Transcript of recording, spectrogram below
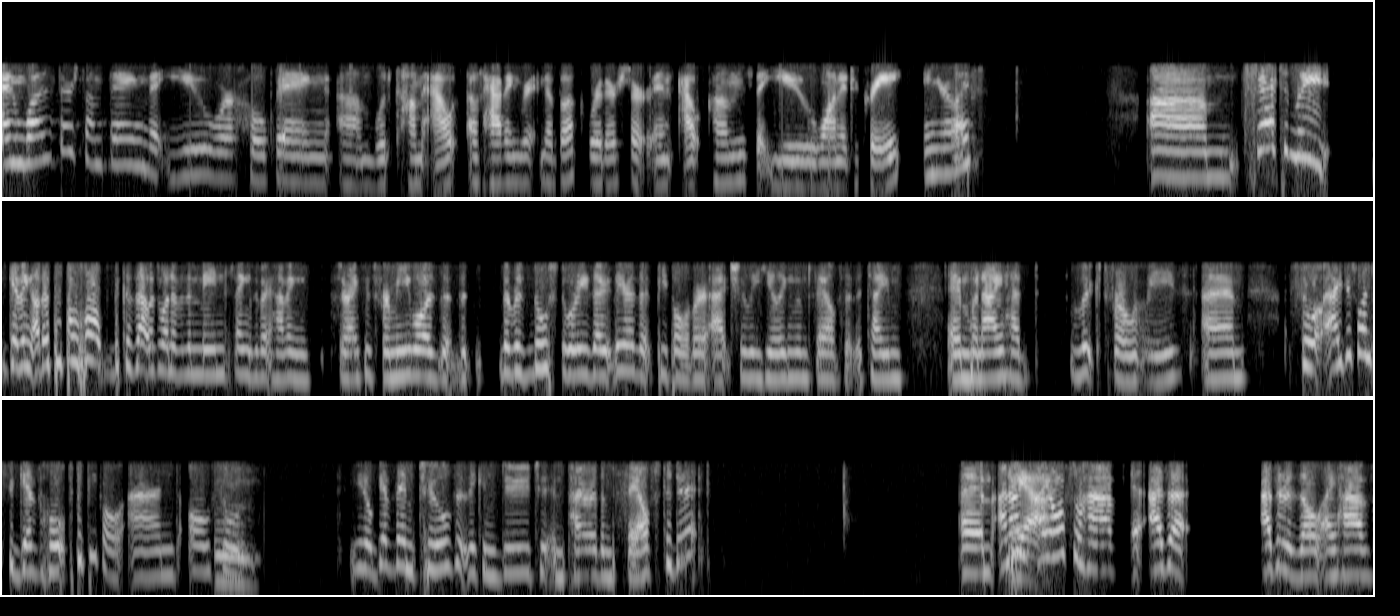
And was there something that you were hoping um, would come out of having written a book? Were there certain outcomes that you wanted to create in your life? Um, certainly giving other people hope because that was one of the main things about having psoriasis for me was that the, there was no stories out there that people were actually healing themselves at the time um, when I had looked for ways. Um, so I just wanted to give hope to people and also, mm. you know, give them tools that they can do to empower themselves to do it. Um, and yeah. I, I also have, as a as a result, I have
